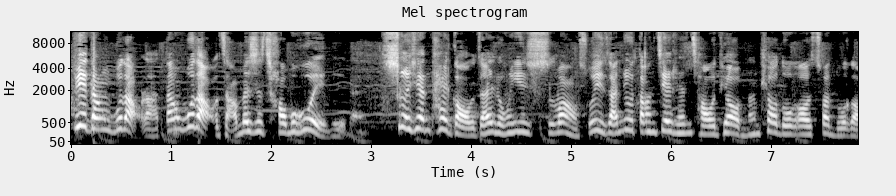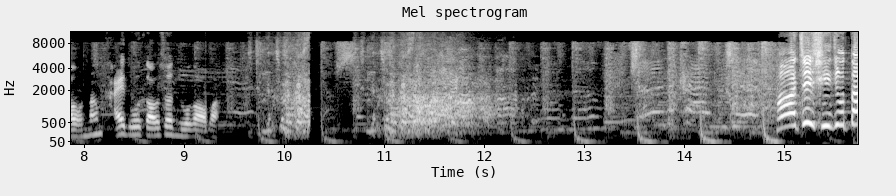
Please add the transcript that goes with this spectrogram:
别当舞蹈了，当舞蹈咱们是超不过人家的，射线太高，咱容易失望，所以咱就当健身操跳，能跳多高算多高，能抬多高算多高吧。好，这期就到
